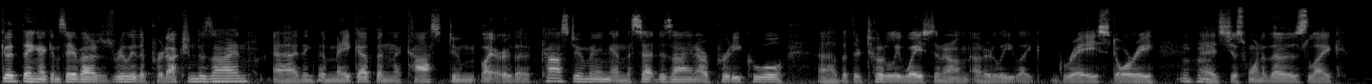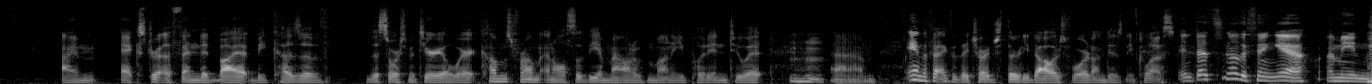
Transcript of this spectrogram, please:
good thing I can say about it is really the production design. Uh, I think the makeup and the costume, like or the costuming and the set design, are pretty cool, uh, but they're totally wasted on utterly like gray story. Uh, it's just one of those like I'm extra offended by it because of the source material where it comes from and also the amount of money put into it um, and the fact that they charge $30 for it on disney plus And that's another thing, yeah. I mean,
